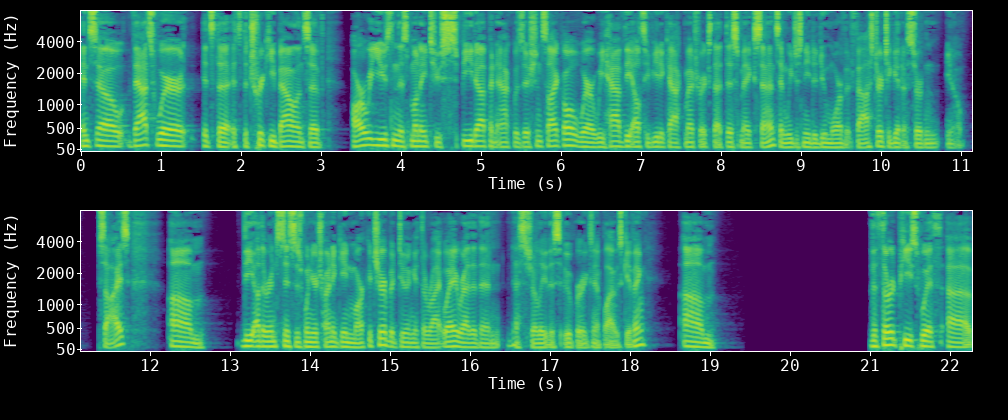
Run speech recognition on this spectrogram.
And so that's where it's the it's the tricky balance of are we using this money to speed up an acquisition cycle where we have the LTV to CAC metrics that this makes sense and we just need to do more of it faster to get a certain, you know, size. Um, the other instance is when you're trying to gain market share, but doing it the right way rather than necessarily this Uber example I was giving. Um, the third piece with uh,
